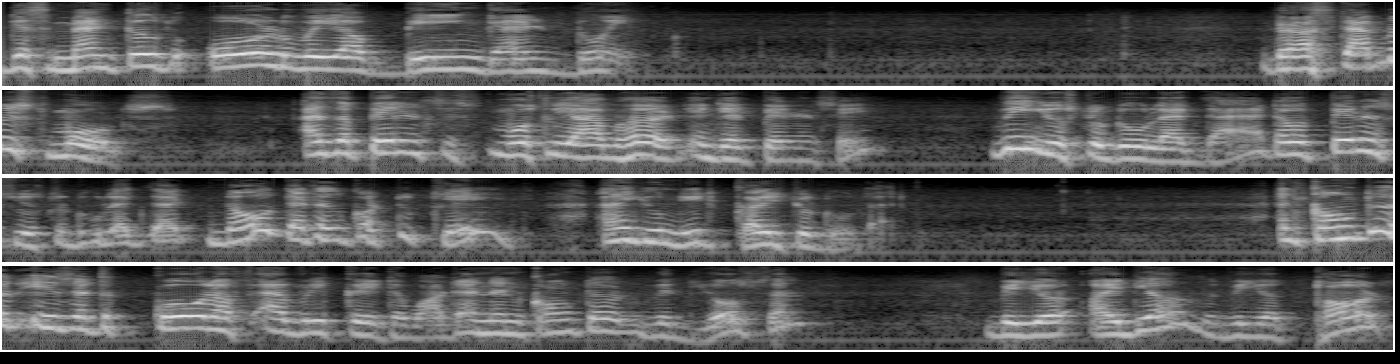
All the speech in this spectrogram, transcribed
dismantles old way of being and doing. The established modes, as the parents mostly I've heard Indian parents say, we used to do like that, our parents used to do like that. No, that has got to change, and you need courage to do that. Encounter is at the core of every creative art, an encounter with yourself, with your ideas, with your thoughts,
